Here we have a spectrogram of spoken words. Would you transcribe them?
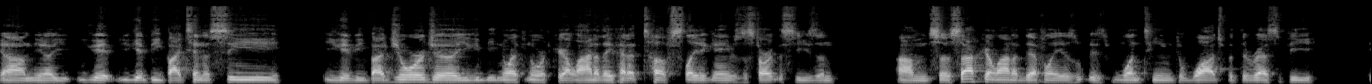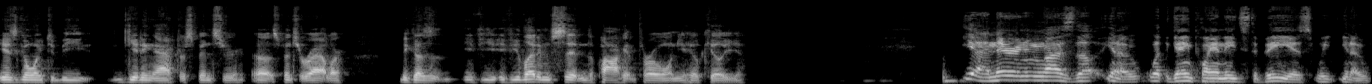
Um, you know, you, you, get you get beat by Tennessee, you get beat by Georgia, you get beat North North Carolina. They've had a tough slate of games to start the season. Um, so South Carolina definitely is is one team to watch, but the recipe is going to be getting after Spencer uh, Spencer Rattler because if you if you let him sit in the pocket and throw on you, he'll kill you. Yeah, and therein lies the you know what the game plan needs to be is we you know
